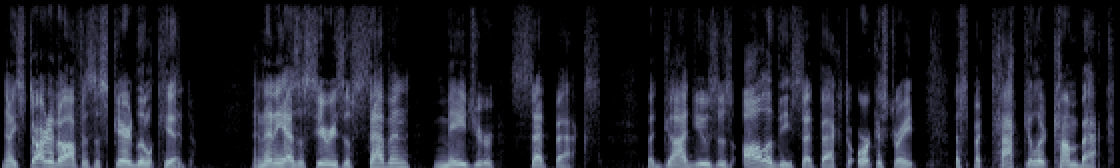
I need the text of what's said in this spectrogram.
Now, he started off as a scared little kid. And then he has a series of seven major setbacks. But God uses all of these setbacks to orchestrate a spectacular comeback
